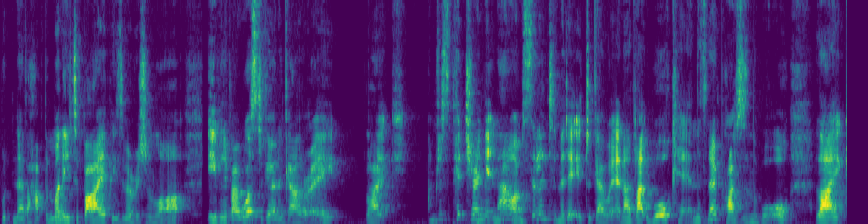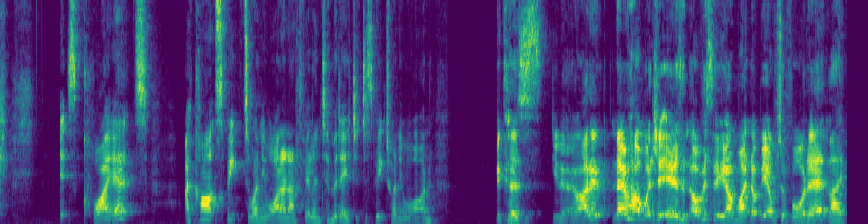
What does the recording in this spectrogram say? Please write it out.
would never have the money to buy a piece of original art even if i was to go in a gallery like i'm just picturing it now i'm still intimidated to go in i'd like walk in there's no prices on the wall like it's quiet. I can't speak to anyone and I feel intimidated to speak to anyone because, you know, I don't know how much it is and obviously I might not be able to afford it. Like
